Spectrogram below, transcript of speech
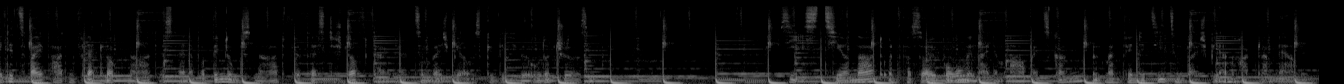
Breite Zweifaden-Flatlock-Naht ist eine Verbindungsnaht für feste Stoffteile, zum Beispiel aus Gewebe oder Jersey. Sie ist Ziernaht und Versäuberung in einem Arbeitsgang und man findet sie zum Beispiel an Raglamärmeln.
